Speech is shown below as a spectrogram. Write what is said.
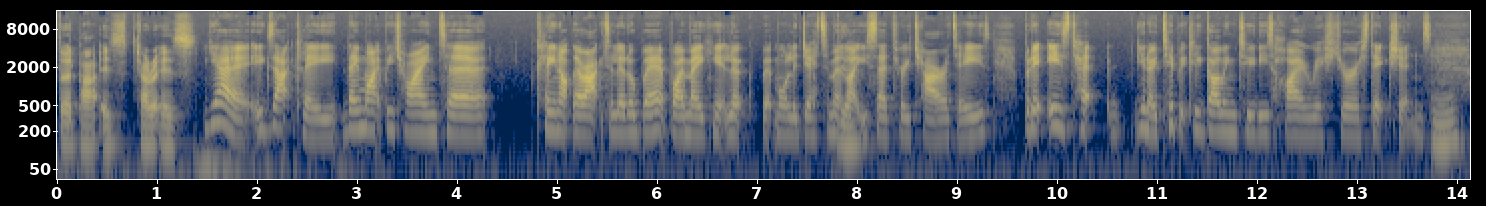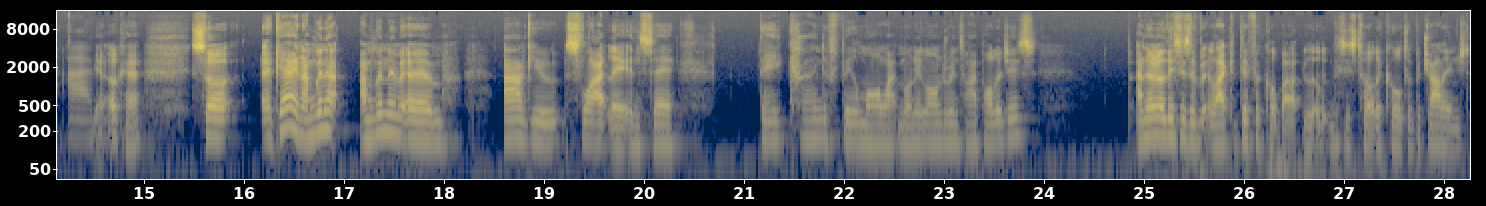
third parties, charities. Yeah, exactly. They might be trying to clean up their act a little bit by making it look a bit more legitimate, yeah. like you said, through charities. But it is, te- you know, typically going to these higher risk jurisdictions. Mm. Um, yeah. Okay. So again, I'm gonna I'm gonna um, argue slightly and say they kind of feel more like money laundering typologies. I know this is a bit like difficult, but this is totally cool to be challenged.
